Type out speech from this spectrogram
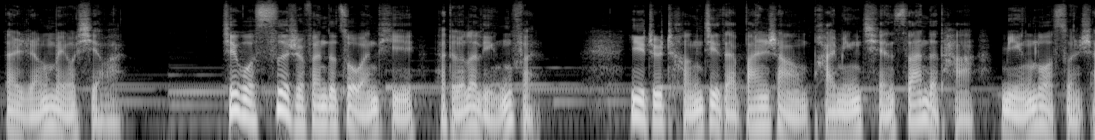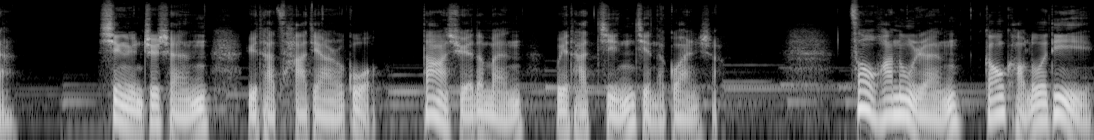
但仍没有写完。结果四十分的作文题，他得了零分。一直成绩在班上排名前三的他，名落孙山。幸运之神与他擦肩而过，大学的门为他紧紧的关上。造化弄人，高考落地，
